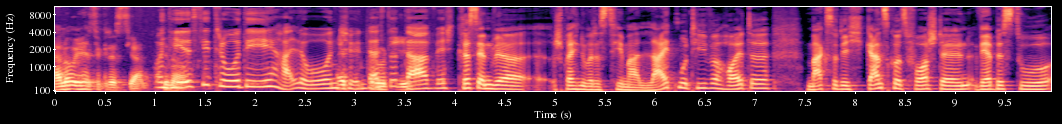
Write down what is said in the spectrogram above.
Hallo, hier ist der Christian. Und genau. hier ist die Trudi. Hallo und schön, dass Trudi. du da bist. Christian, wir sprechen über das Thema Leitmotive heute. Magst du dich ganz kurz vorstellen? Wer bist du?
